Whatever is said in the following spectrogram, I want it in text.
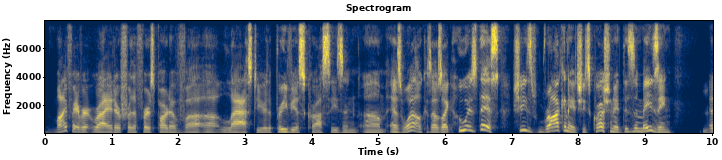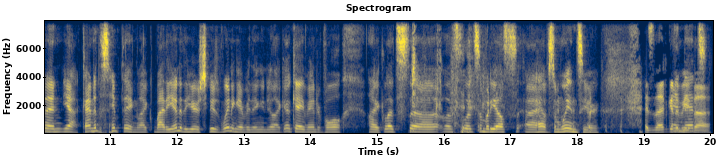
my favorite rider for the first part of uh, uh, last year, the previous cross season um, as well. Cause I was like, who is this? She's rocking it. She's crushing it. This is amazing. And then yeah, kind of the same thing. Like by the end of the year, she was winning everything, and you're like, okay, van der Poel, like let's uh, let's let somebody else uh, have some wins here. Is that going to be the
